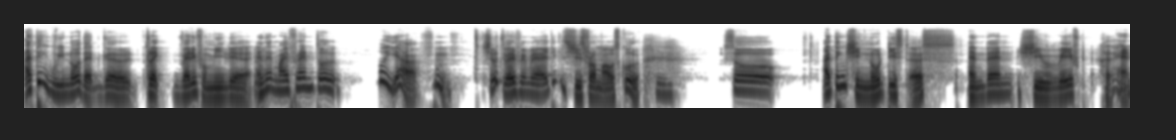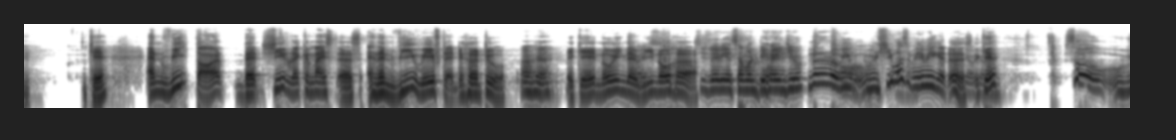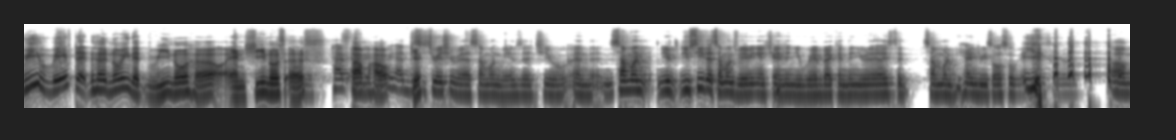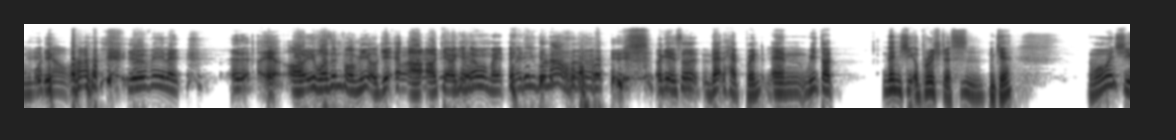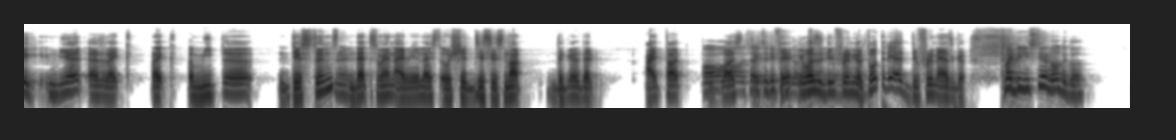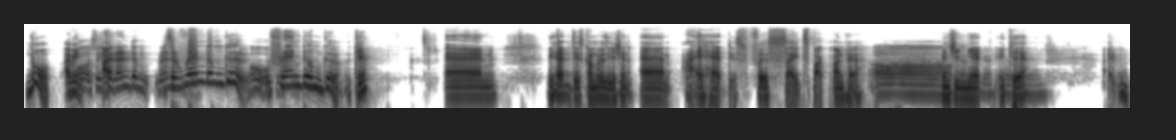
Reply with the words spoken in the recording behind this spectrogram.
I, think we know that girl. Like very familiar. And then my friend told, Oh yeah, hmm, she looks very familiar. I think she's from our school. Hmm. So I think she noticed us and then she waved her hand. Okay. And we thought that she recognized us and then we waved at her too. Okay. Okay, knowing that we know her. She's waving at someone behind you. No, no, no. We, Oh, okay. we- she was waving at us. Okay, Okay, okay, So we waved at her, knowing that we know her and she knows us Have, have- somehow. have, you had this okay? situation where someone waves at you and then someone you you see that someone's waving at you and then you wave back and then you realize that someone behind you is also waving. Yeah. you. Um, what Yeah. now? You'll be like, uh, uh, oh, it wasn't for me. Okay, uh, okay, okay. Never mind. Where do you go now? okay, so that happened, and we thought. Then she approached us. Hmm. Okay, the moment she neared us, like like a meter distance, Right. that's when I realized, oh shit, this is not the girl that I thought Oh, was. so it's a different okay? girl. It was Yeah, a yeah, different yeah, girl, totally a different ass girl. but do you still know the girl? No, I mean, oh, so it's I- a random, random. it's a random girl. Oh, okay, okay, random girl. Okay. And we had this conversation, and I had this first sight spark on her. Oh, When she okay, met, okay, okay. I-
